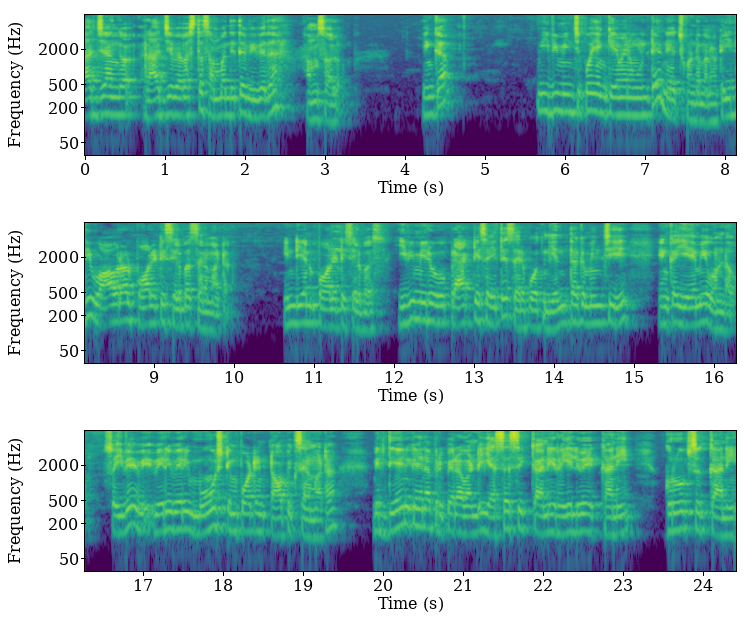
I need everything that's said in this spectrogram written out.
రాజ్యాంగ రాజ్య వ్యవస్థ సంబంధిత వివిధ అంశాలు. ఇంకా ఇవి మించిపోయి ఇంకేమైనా ఉంటే నేర్చుకుంటాం అనమాట ఇది ఓవరాల్ పాలిటీ సిలబస్ అనమాట ఇండియన్ పాలిటీ సిలబస్ ఇవి మీరు ప్రాక్టీస్ అయితే సరిపోతుంది. ఎంతకు మించి ఇంకా ఏమీ ఉండవు. సో ఇవే very very most important topics అనమాట మీరు దేనికైనా ప్రిపేర్ అవ్వండి. ఎస్ఎస్సికి కానీ రైల్వేకి కానీ గ్రూప్స్కి కానీ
